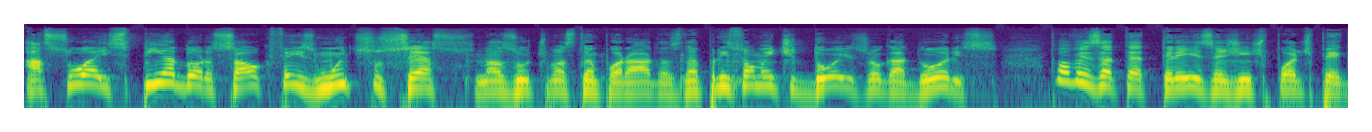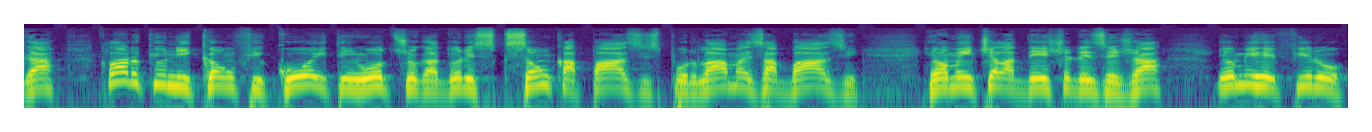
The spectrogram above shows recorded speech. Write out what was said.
a sua espinha dorsal que fez muito sucesso nas últimas temporadas, né? Principalmente dois jogadores, talvez até três a gente pode pegar. Claro que o Nicão ficou e tem outros jogadores que são capazes por lá, mas a base realmente ela deixa a desejar. Eu me refiro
